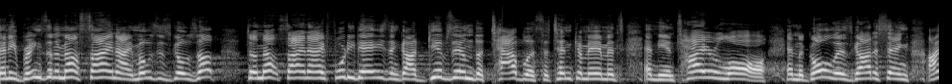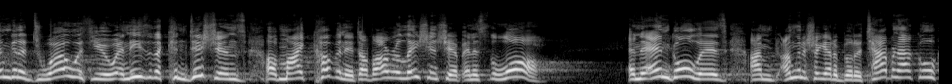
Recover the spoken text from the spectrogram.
Then he brings them to Mount Sinai. Moses goes up to Mount Sinai 40 days, and God gives him the tablets, the Ten Commandments, and the entire law. And the goal is God is saying, I'm going to dwell with you, and these are the conditions of my covenant, of our relationship, and it's the law. And the end goal is I'm, I'm going to show you how to build a tabernacle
